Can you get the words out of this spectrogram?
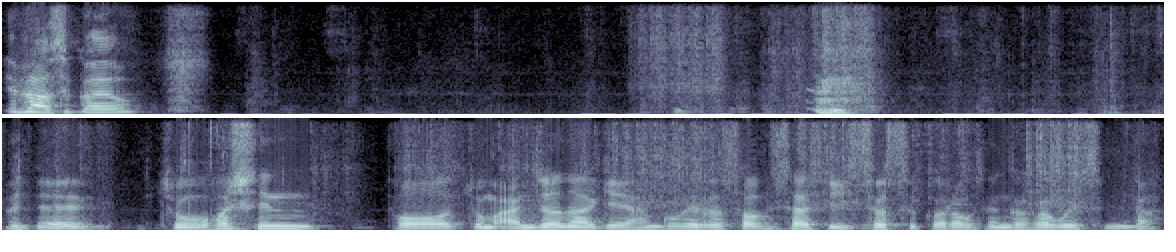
일어났을까요? 예, 좀 훨씬 더 좀 안전하게 한국에서 서비스할 수 있었을 거라고 생각하고 있습니다.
